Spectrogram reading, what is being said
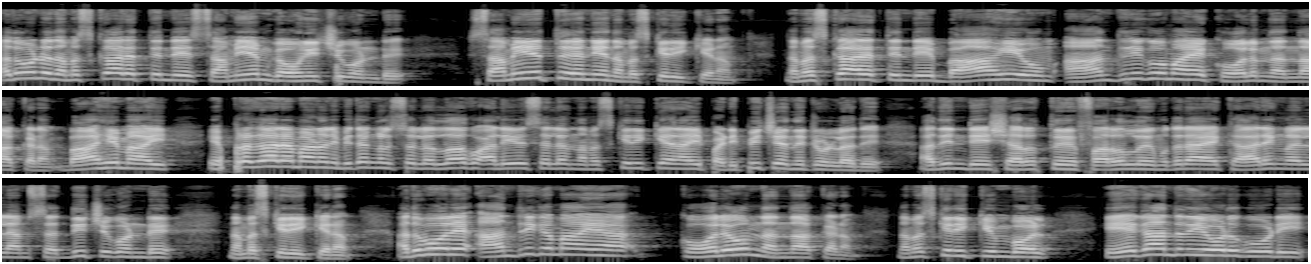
അതുകൊണ്ട് നമസ്കാരത്തിന്റെ സമയം ഗൗനിച്ചുകൊണ്ട് സമയത്ത് തന്നെ നമസ്കരിക്കണം. നമസ്കാരത്തിന്റെ ബാഹ്യവും ആന്തരികവുമായ കോലം നന്നാക്കണം. ബാഹ്യമായി എപ്രകാരമാണ് നിമിതങ്ങൾ സല്ലാഹു അലൈഹി വസ്ലം നമസ്കരിക്കാനായി പഠിപ്പിച്ചു തന്നിട്ടുള്ളത് അതിന്റെ ഷർത്ത് ഫറൽ മുതലായ കാര്യങ്ങളെല്ലാം ശ്രദ്ധിച്ചുകൊണ്ട് നമസ്കരിക്കണം. അതുപോലെ ആന്തരികമായ കോലവും നന്നാക്കണം. നമസ്കരിക്കുമ്പോൾ ഏകാന്തതയോടുകൂടി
